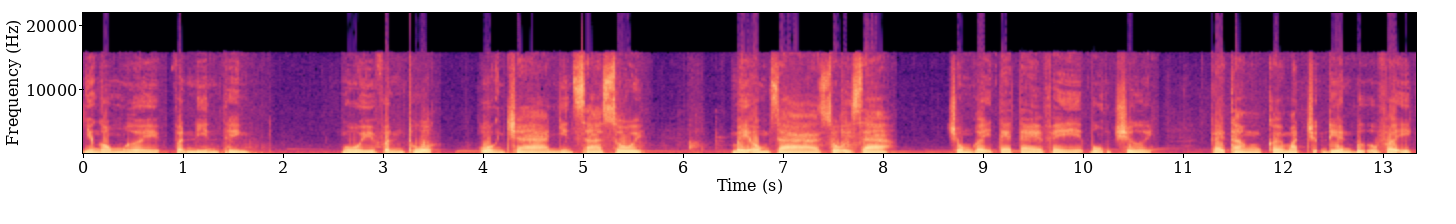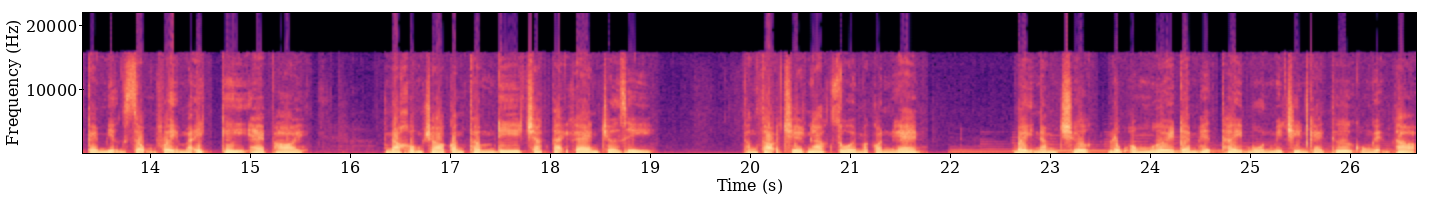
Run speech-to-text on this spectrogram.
Nhưng ông Mười vẫn nín thinh. Ngồi vấn thuốc, uống trà nhìn xa xôi. Mấy ông già dội ra chồng gậy te te về bụng chửi. Cái thằng coi mặt chữ điền bự vậy, Cái miệng rộng vậy mà ích kỷ, hẹp hòi. Nó không cho con thấm đi chắc tại ghen chớ gì. Thằng Thọ chết ngác rồi mà còn ghen. 7 năm trước, lúc ông Mười đem hết thầy 49 cái thư của Nguyễn Thọ,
